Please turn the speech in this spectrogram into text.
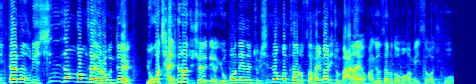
일단은 우리 신성검사 여러분들 요거 잘 들어주셔야 돼요. 요번에는 좀 신성검사로서 할 말이 좀 많아요. 광전사로 넘어가면 있어가지고.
